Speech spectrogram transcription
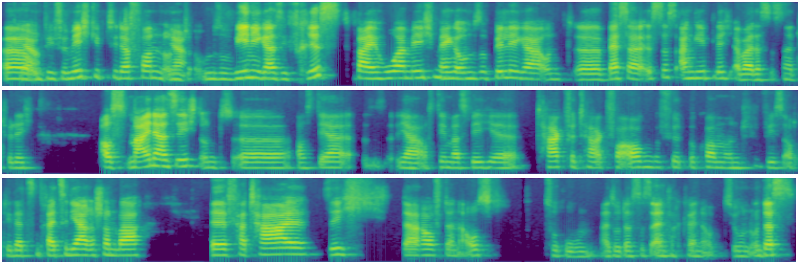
äh, ja. und wie viel Milch gibt sie davon. Und ja. umso weniger sie frisst bei hoher Milchmenge, umso billiger und äh, besser ist es angeblich. Aber das ist natürlich aus meiner Sicht und äh, aus der, ja, aus dem, was wir hier Tag für Tag vor Augen geführt bekommen und wie es auch die letzten 13 Jahre schon war, äh, fatal, sich darauf dann auszuruhen. Also das ist einfach keine Option. Und das,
